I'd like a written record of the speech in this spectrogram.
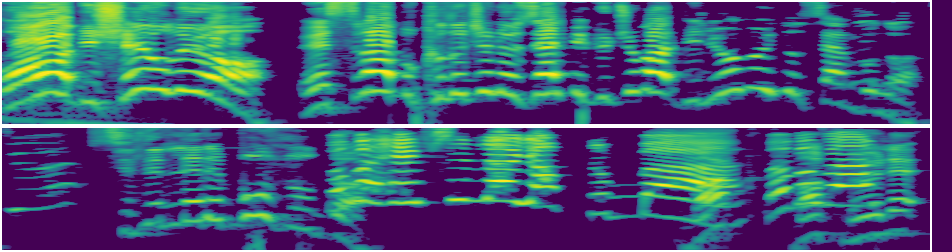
Aa bir şey oluyor. Esra bu kılıcın özel bir gücü var. Biliyor muydun sen bunu? Sinirleri bozuldu. Baba hepsinden yaptım ben. bak Baba, bak böyle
